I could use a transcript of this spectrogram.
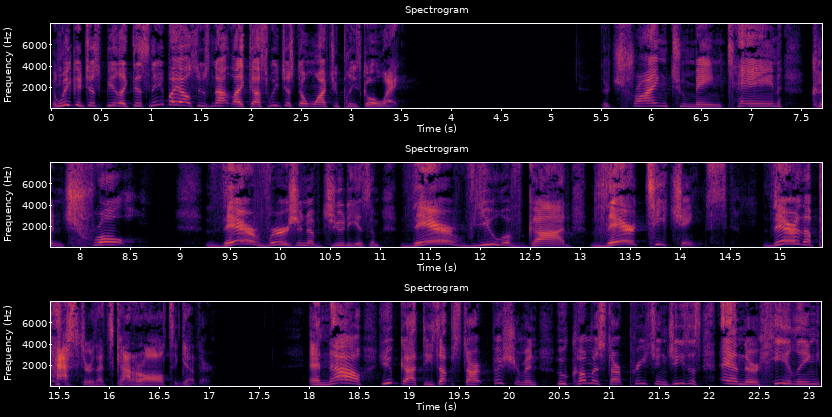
and we could just be like this. And anybody else who's not like us, we just don't want you. Please go away. They're trying to maintain control. Their version of Judaism, their view of God, their teachings. They're the pastor that's got it all together. And now you've got these upstart fishermen who come and start preaching Jesus, and they're healing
